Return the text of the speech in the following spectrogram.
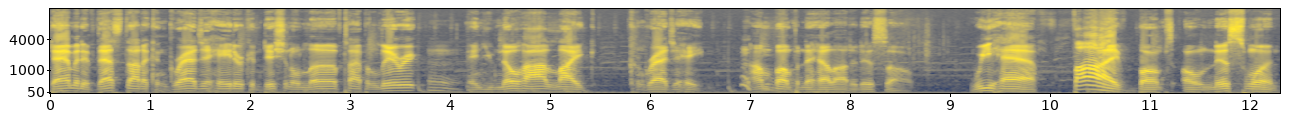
Damn it, if that's not a congratulator, conditional love type of lyric, hmm. and you know how I like congratulating, I'm bumping the hell out of this song. We have five bumps on this one.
